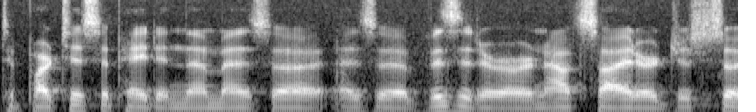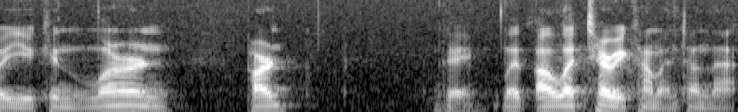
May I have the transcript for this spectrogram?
to participate in them as a, as a visitor or an outsider, just so you can learn, pardon? Okay, let, I'll let Terry comment on that.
